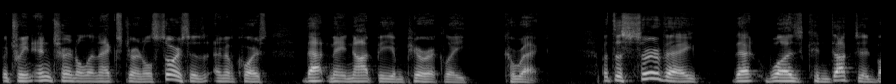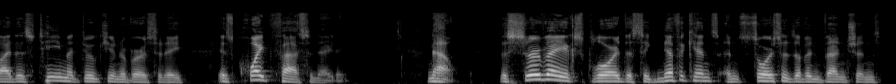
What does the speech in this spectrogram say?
between internal and external sources, and of course, that may not be empirically correct. But the survey that was conducted by this team at Duke University is quite fascinating. Now, the survey explored the significance and sources of inventions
